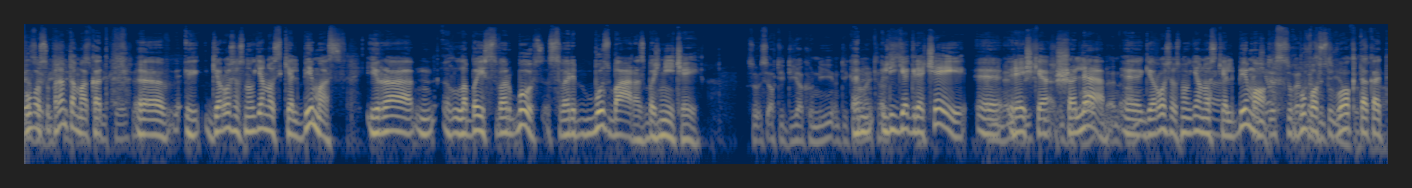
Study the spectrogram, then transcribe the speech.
buvo suprantama, kad e, gerosios naujienos kelbimas yra labai svarbus, svarbus baras bažnyčiai. Lygiai grečiai e, reiškia šalia e, gerosios naujienos kelbimo buvo suvokta, kad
